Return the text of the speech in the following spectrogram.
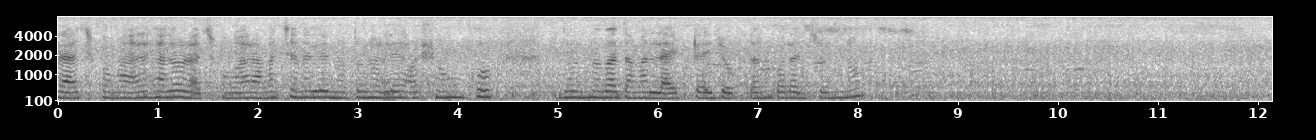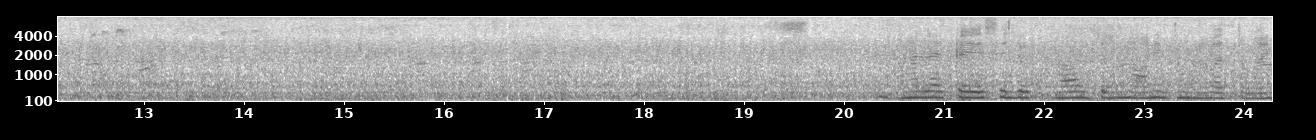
রাজকুমার হ্যালো রাজকুমার, আমার চ্যানেলে নতুন হলে অসংখ্য ধন্যবাদ আমার লাইফটাই যোগদান করার জন্য। আমার এসে যোগ হওয়ার জন্য অনেক ধন্যবাদ তোমায়।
